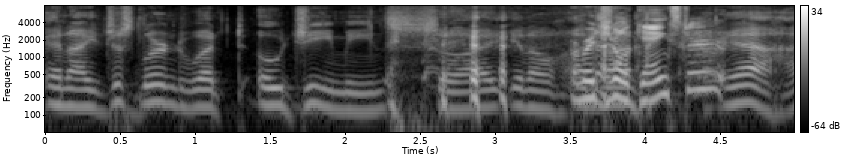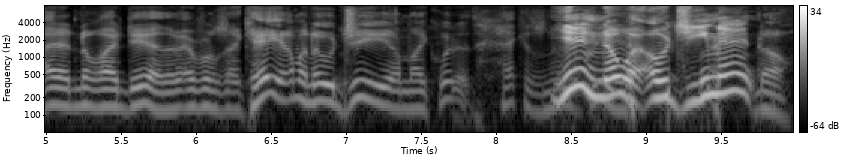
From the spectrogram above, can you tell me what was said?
and I just learned what OG means. So I, you know, Original not- gangster? Yeah, I had no idea. Everyone's like, "Hey, I'm an OG." I'm like, "What the heck is?" An You didn't OG?" know what OG meant? No,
